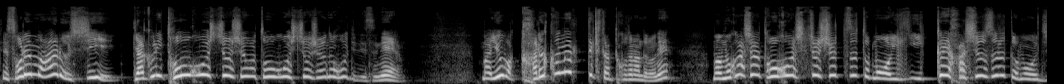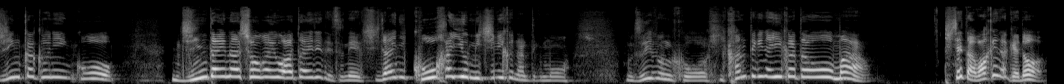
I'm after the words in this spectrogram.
で、それもあるし、逆に統合失調症は統合失調症の方でですね、まあ、要は軽くなってきたってことなんだろうね。まあ、昔は統合失調症っつうともう一回発症するともう人格にこう、甚大な障害を与えてですね、次第に後輩を導くなんてもう、もう随分こう、悲観的な言い方をまあ、してたわけだけど、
